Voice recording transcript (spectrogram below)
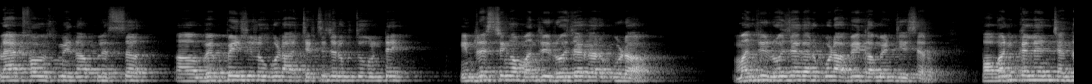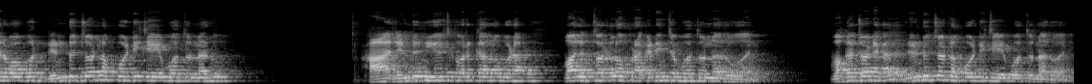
ప్లాట్ఫామ్స్ మీద ప్లస్ వెబ్ పేజీలో కూడా చర్చ జరుగుతూ ఉంటే ఇంట్రెస్టింగ్గా మంత్రి రోజా గారు కూడా మంత్రి రోజా గారు కూడా అవే కమెంట్ చేశారు. పవన్ కళ్యాణ్ చంద్రబాబు రెండు చోట్ల పోటీ చేయబోతున్నారు. ఆ రెండు నియోజకవర్గాలను కూడా వాళ్ళు త్వరలో ప్రకటించబోతున్నారు అని. ఒక చోట కాదు రెండు చోట్ల పోటీ చేయబోతున్నారు అని.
